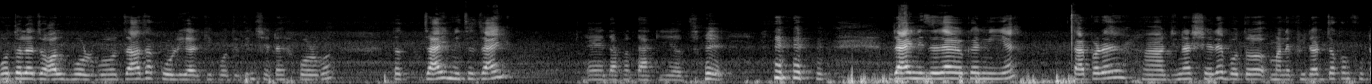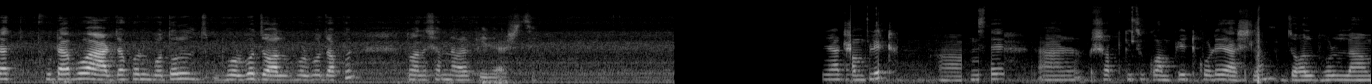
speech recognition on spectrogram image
বোতলে জল ভরবো, যা যা করি আর কি প্রতিদিন সেটা করব। তো যাই, নিচে যাই। এই দেখো, তাকিয়ে আছে যাই নিচে যাই ওকে নিয়ে। তারপরে ডিনার সেরে বোতল মানে ফিডার যখন ফুটা, ফুটাবো আর যখন বোতল ভরবো, জল ভরবো যখন, তোমাদের সামনে আবার ফিরে আসছি। ডিনার কমপ্লিট আর সব কিছু কমপ্লিট করে আসলাম। জল ভরলাম,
